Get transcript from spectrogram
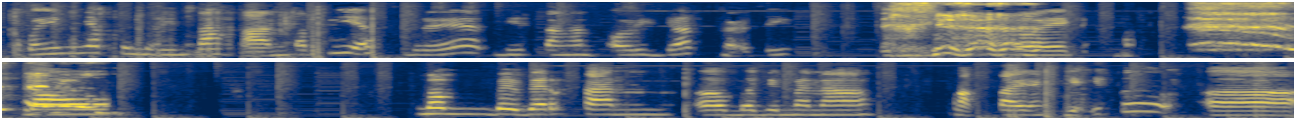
pokoknya ini pemerintahan tapi ya sebenarnya di tangan oligark nggak sih like, mau membeberkan uh, bagaimana fakta yang ya itu uh,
